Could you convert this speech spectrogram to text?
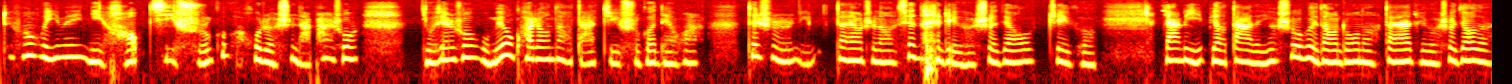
对方会因为你好几十个，或者是哪怕说，有些人说我没有夸张到打几十个电话，但是你大家要知道，现在这个社交这个压力比较大的一个社会当中呢，大家这个社交的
